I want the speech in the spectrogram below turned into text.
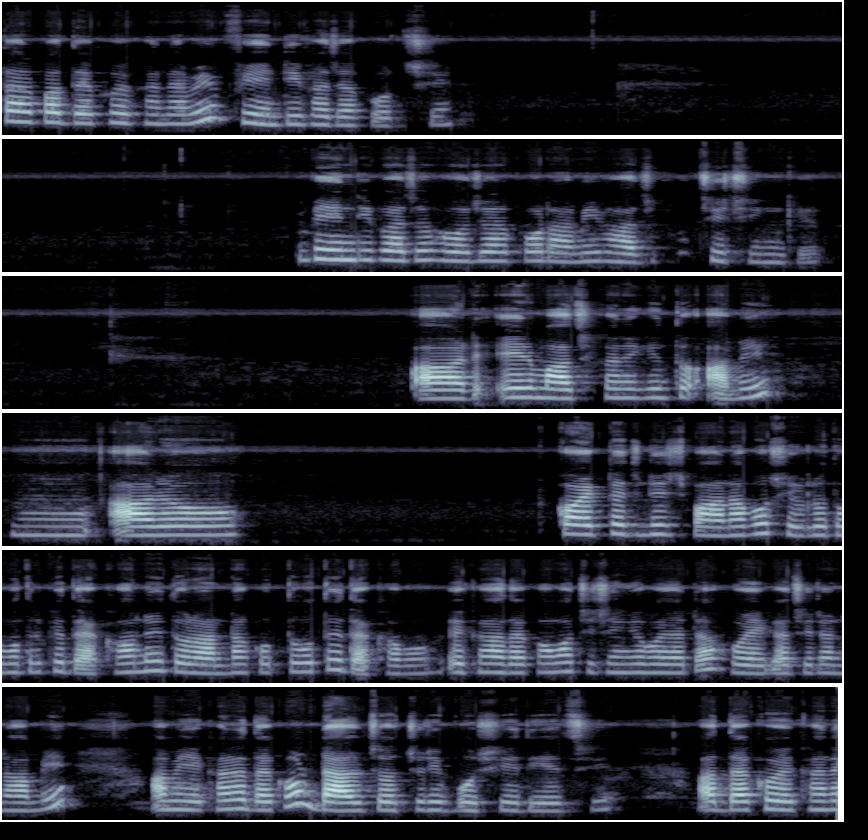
তারপর দেখো এখানে আমি ভেন্ডি ভাজা করছি। ভেন্ডি ভাজা হয়ে যাওয়ার পর আমি ভাজবো চিচিঙ্গে। আর এর মাঝখানে কিন্তু আমি আরও কয়েকটা জিনিস বানাবো, সেগুলো তোমাদেরকে দেখাও নেই। তো রান্না করতে করতে দেখাবো। এখানে দেখো আমার চিচিঙ্গে ভাজাটা হয়ে গেছে, এটা নামিয়ে আমি এখানে দেখো ডাল চচ্চড়ি বসিয়ে দিয়েছি। আর দেখো এখানে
